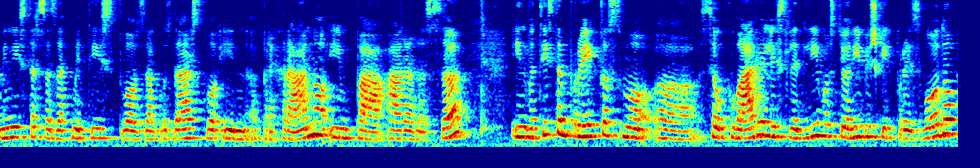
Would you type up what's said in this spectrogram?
Ministrstva za kmetijstvo, za gozdarstvo in prehrano in pa RRS. In v tistem projektu smo uh, se ukvarjali s sledljivostjo ribiških proizvodov.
